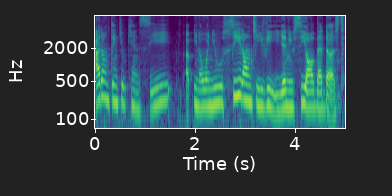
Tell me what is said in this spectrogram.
I don't think you can see. Uh, you know, when you see it on TV and you see all that dust,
